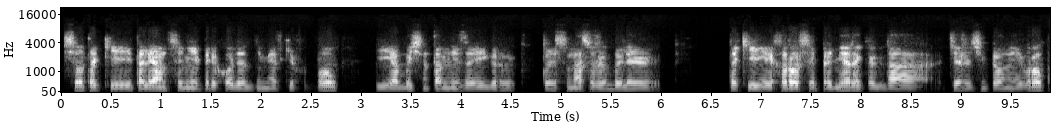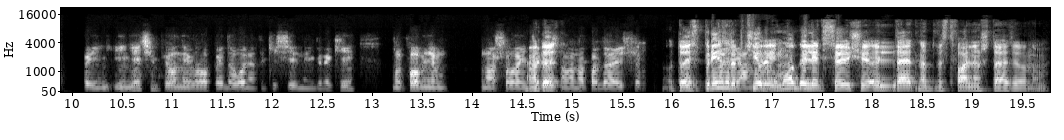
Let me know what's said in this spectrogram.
все-таки итальянцы не переходят в немецкий футбол и обычно там не заигрывают. То есть у нас уже были такие хорошие примеры, когда те же чемпионы Европы и, и не чемпионы Европы, и довольно-таки сильные игроки. Мы помним нашего интересного а то, нападающего. То есть призрак Чира и Мобили все еще летает над Вестфален стадионом?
